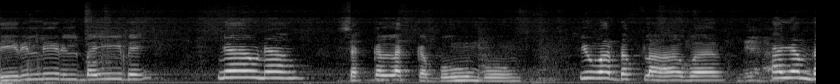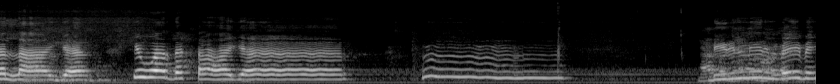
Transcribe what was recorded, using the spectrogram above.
ಡೀರಿಲ್ಲಿ ರಿಲ್ ಬೈ ಬೈ ನ್ಯಾವ್ ನ್ಯಾವ್ ಶಕ್ಕಲಕ್ಕ boom boom you are the flower I am the lawyer you are the tiger ಡೀರಿಲ್ಲಿ ರಿಲ್ ಬೈ ಬೈ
